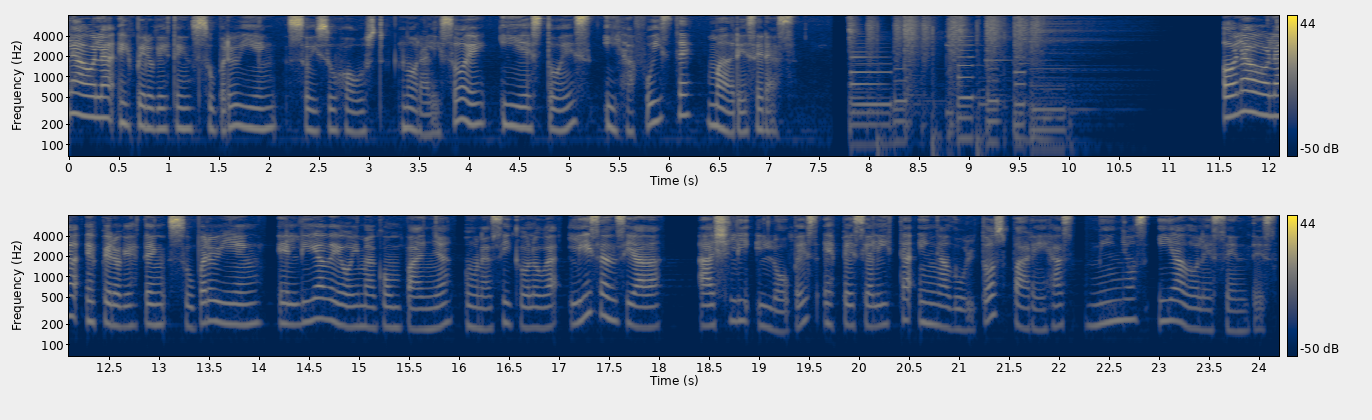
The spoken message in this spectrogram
Hola, hola, espero que estén súper bien. Soy su host Nora Zoe y esto es Hija Fuiste, Madre Serás. Hola, hola, espero que estén súper bien. El día de hoy me acompaña una psicóloga licenciada, Ashley López, especialista en adultos, parejas, niños y adolescentes.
